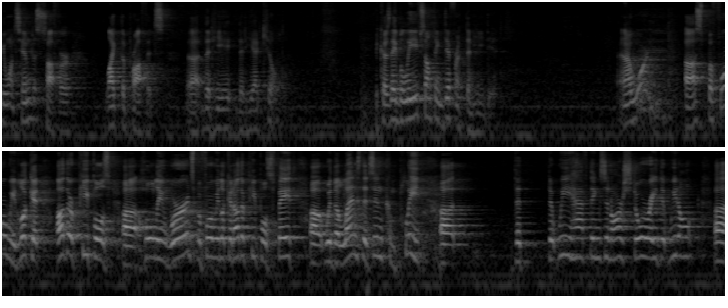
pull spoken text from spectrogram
He wants him to suffer like the prophets uh, that, he, that he had killed. Because they believe something different than he did. And I warn us before we look at other people's uh, holy words, before we look at other people's faith uh, with a lens that's incomplete, uh, that, that we have things in our story that we don't, uh,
